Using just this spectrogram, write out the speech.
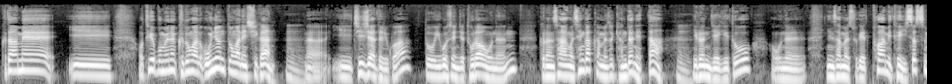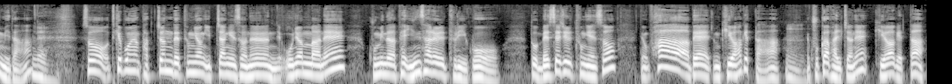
그다음에 이 어떻게 보면은 그동안 5년 동안의 시간 음. 아, 이 지지자들과 또 이곳에 이제 돌아오는 그런 상황을 생각하면서 견뎌냈다 음. 이런 얘기도 오늘 인사말 속에 포함이 돼 있었습니다. 네. 그래서 어떻게 보면 박 전 대통령 입장에서는 5년 만에 국민들 앞에 인사를 드리고 또 메시지를 통해서 화합에 좀 기여하겠다. 음. 국가 발전에 기여하겠다.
